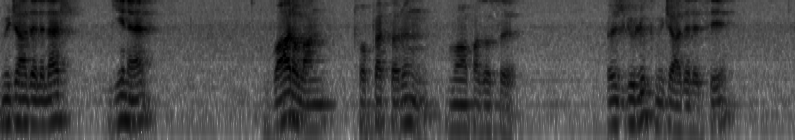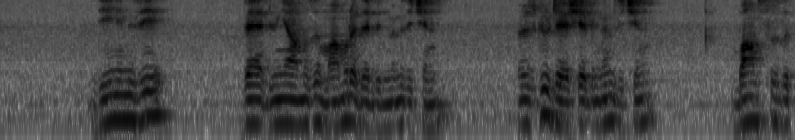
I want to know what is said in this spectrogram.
mücadeleler yine var olan toprakların muhafazası, özgürlük mücadelesi, dinimizi ve dünyamızı mamur edebilmemiz için, özgürce yaşayabilmemiz için bağımsızlık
